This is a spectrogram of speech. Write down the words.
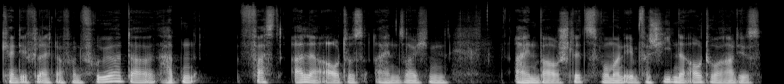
kennt ihr vielleicht noch von früher? Da hatten fast alle Autos einen solchen Einbauschlitz, wo man eben verschiedene Autoradios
